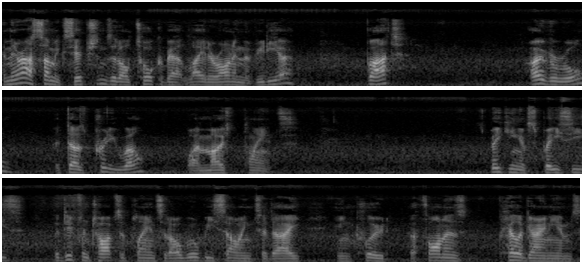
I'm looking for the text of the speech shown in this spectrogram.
and there are some exceptions that I'll talk about later on in the video but overall it does pretty well by most plants. Speaking of species, the different types of plants that I will be sowing today include Othonnas, Pelargoniums,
